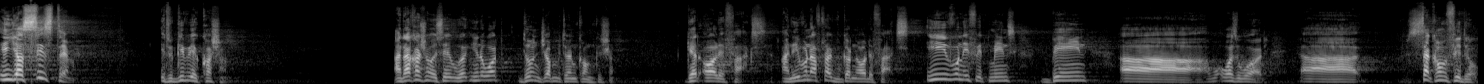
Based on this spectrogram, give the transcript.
in your system, it will give you a caution. And that caution will say, well, you know what? Don't jump into any conclusion. Get all the facts. And even after you've gotten all the facts, even if it means being, uh, what was the word? Uh, second fiddle.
